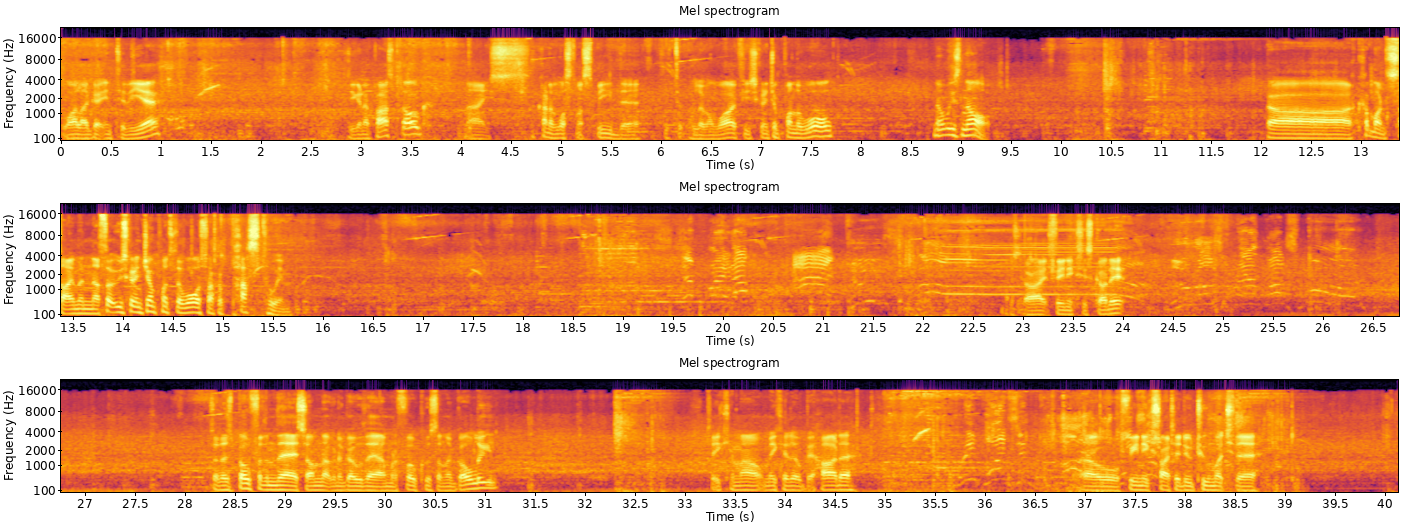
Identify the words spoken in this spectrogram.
while I get into the air. Is he going to pass, dog? Nice. I kind of lost my speed there. It took a little while. If he's going to jump on the wall. No, he's not. Uh, come on, Simon. I thought he was going to jump onto the wall so I could pass to him. Alright, Phoenix has got it. So there's both of them there, so I'm not going to go there. I'm going to focus on the goalie. Take him out, make it a little bit harder. Oh, Phoenix tried to do too much there.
